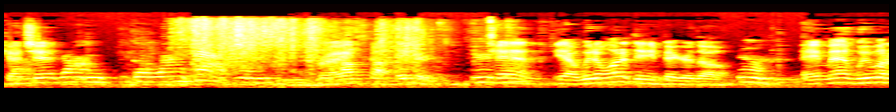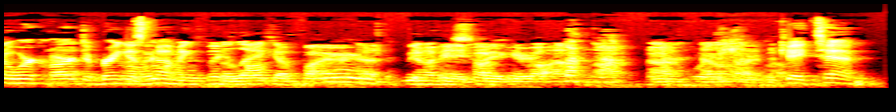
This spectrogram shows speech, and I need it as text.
Catch it? Wrong. Go wrong path, The Right? house got bigger. Mm-hmm. Ten. Yeah, we don't want it any bigger though. No. Amen. We want to work hard to bring His No, we coming. as The lake of fire mm. had to be You know, he's made talking bigger. about how not, not what he's talking about. Okay, ten.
